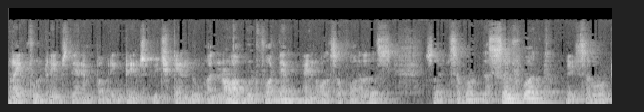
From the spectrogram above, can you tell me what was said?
rightful dreams, their empowering dreams, which can do a lot of good for them and also for others. So it's about the self worth, it's about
